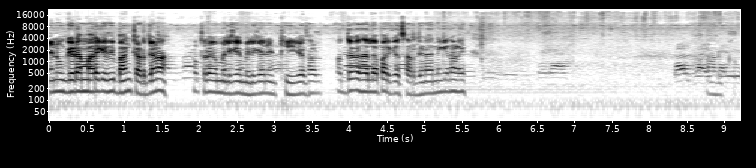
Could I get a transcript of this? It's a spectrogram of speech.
ਐਨੂੰ ਗੇੜਾ ਮਾਰ ਕੇ ਅਸੀਂ ਬੰਨ ਚੜ ਜਾਣਾ। ਉੱਥੇ ਤੱਕ ਮਿਲ ਗਏ ਮਿਲ ਗਏ ਨਹੀਂ ਠੀਕ ਹੈ ਸਰ ਅੱਧਾ ਕੁ ਥੱਲੇ ਭਰ ਕੇ ਸਰ ਜਾਣਾ ਇਹਨੇ ਕਿ ਨਾਲੇ। ਆਹ ਦੇਖੋ।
